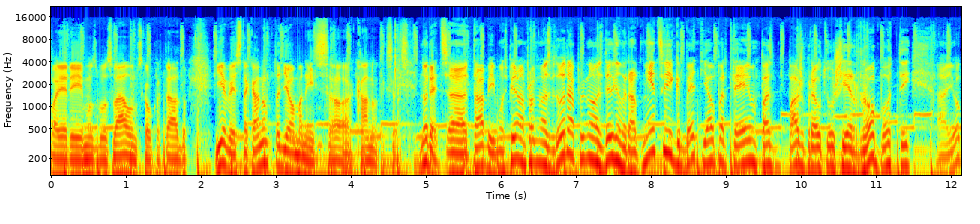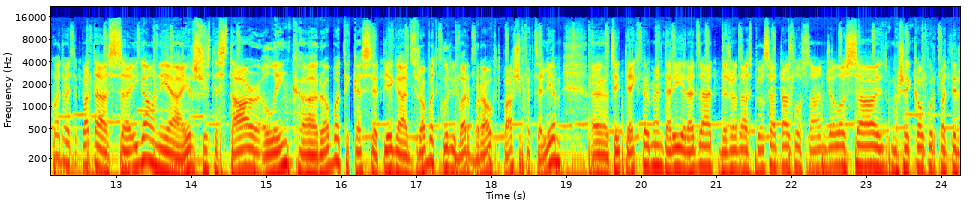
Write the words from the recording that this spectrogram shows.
vai arī mums būs vēlams kaut ko tādu ieviest. Tā kā, nu, tad jau manīs, uh, kā notiksies. Nu, redz, ā, tā bija mūsu pirmā prognoze, bet otrā prognoze diezgan radniecīga, bet jau par tēmu pašbraucošie roboti. Ā, Jo kaut vai pat tās Igaunijā ir šis Starlink ā, roboti, kas ir piegādes roboti, kuri var braukt paši pa ceļiem. Citi eksperimenti arī redzēti dažādās pilsētās, Losandželosā. Man šeit kaut kur pat ir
